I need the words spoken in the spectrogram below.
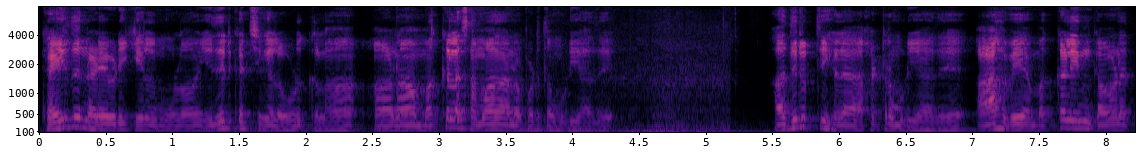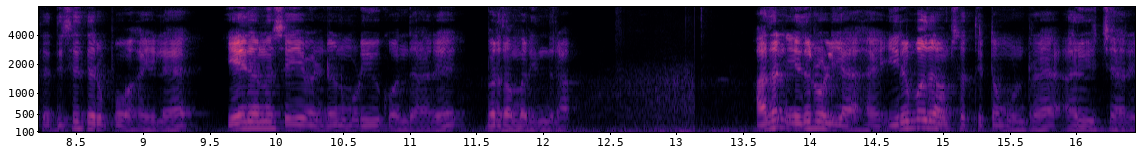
கைது நடவடிக்கைகள் மூலம் எதிர்க்கட்சிகளை ஒடுக்கலாம் ஆனால் மக்களை சமாதானப்படுத்த முடியாது. அதிருப்திகளை அகற்ற முடியாது. ஆகவே மக்களின் கவனத்தை திசை திருப்பும் வகையில் ஏதேனும் செய்ய வேண்டும்னு முடிவுக்கு வந்தார் பிரதமர் இந்திரா. அதன் எதிரொலியாக இருபது அம்ச திட்டம் ஒன்றை அறிவித்தார்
